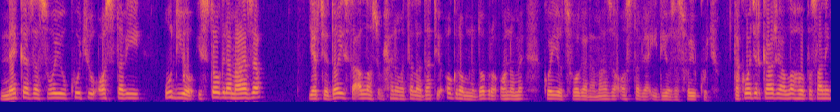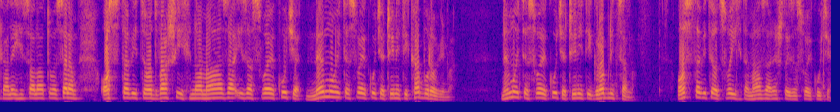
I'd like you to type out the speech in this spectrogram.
neka za svoju kuću ostavi udio iz tog namaza, jer će doista Allah subhanahu wa ta'ala dati ogromno dobro onome koji od svoga namaza ostavlja i dio za svoju kuću. Također kaže Allahov poslanik alaihi salatu wasalam, ostavite od vaših namaza iza svoje kuće, nemojte svoje kuće činiti kaburovima, nemojte svoje kuće činiti grobnicama, Ostavite od svojih namaza nešto iza svoje kuće.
